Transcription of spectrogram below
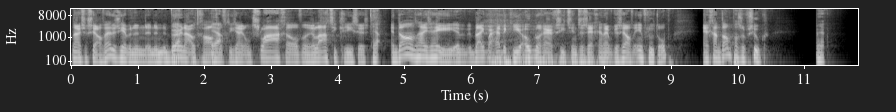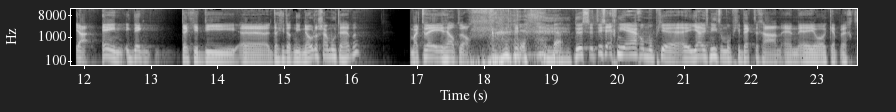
naar zichzelf. Hè? Dus die hebben een, een, een burn-out gehad. Ja. Of die zijn ontslagen. Of een relatiecrisis. En dan zijn ze, hey, eh, blijkbaar heb ik hier ook nog ergens iets in te zeggen. En heb ik er zelf invloed op. En gaan dan pas op zoek. Ja. Ja, één, ik denk dat je, die, eh, dat je dat niet nodig zou moeten hebben. Maar twee, het helpt wel. ja. Dus het is echt niet erg om op je, eh, juist niet om op je bek te gaan. En eh, joh, ik heb echt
